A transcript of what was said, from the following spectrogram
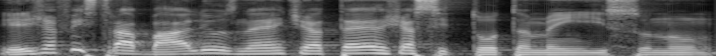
ele já fez trabalhos, né? A gente até já citou também isso no,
